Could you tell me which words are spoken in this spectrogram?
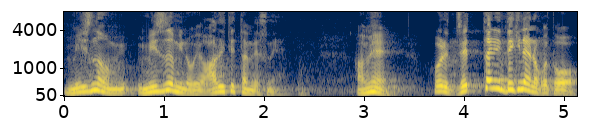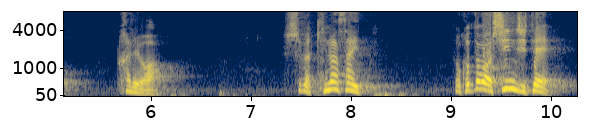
水の、湖の上を歩いていったんですね。アメン。これ絶対にできないのことを、彼は、主が来なさい。その言葉を信じて、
